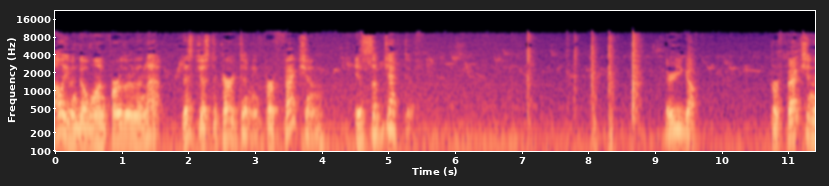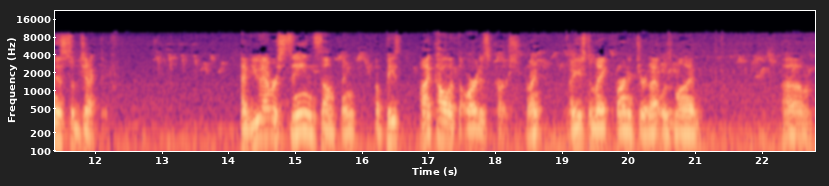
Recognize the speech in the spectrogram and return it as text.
I'll even go one further than that. This just occurred to me. Perfection is subjective. There you go. Perfection is subjective. Have you ever seen something, a piece? I call it the artist's curse, right? I used to make furniture. That was my um,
